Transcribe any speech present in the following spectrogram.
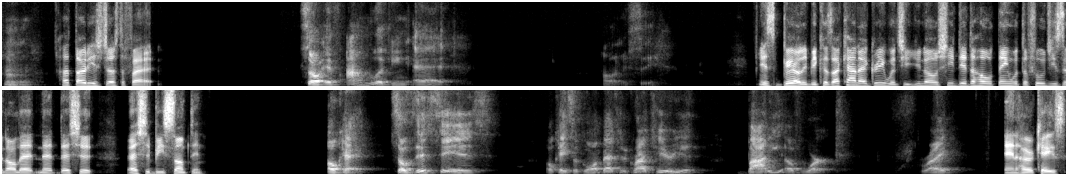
Hmm. Her 30 is justified. So if I'm looking at, oh, let me see. It's barely because I kind of agree with you. You know, she did the whole thing with the Fugees and all that, and that that should that should be something. Okay. So this is, okay, so going back to the criteria, body of work, right? In her case,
